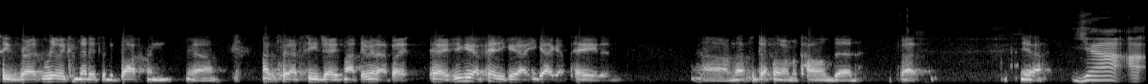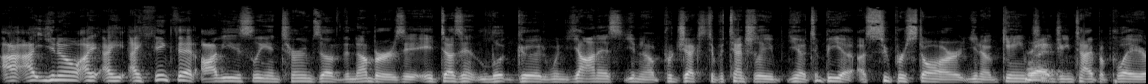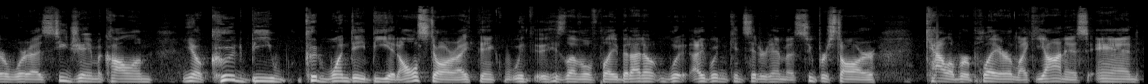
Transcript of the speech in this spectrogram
seems really committed to the Bucks, and you know, not to say that CJ is not doing that, but hey, if you get paid, you got you got to get paid, and um, that's definitely what McCollum did. But yeah. Yeah, I, I, you know, I, I, I think that obviously in terms of the numbers, it, it, doesn't look good when Giannis, you know, projects to potentially, you know, to be a, a superstar, you know, game changing right. type of player. Whereas CJ McCollum, you know, could be, could one day be an all star. I think with his level of play, but I don't, I wouldn't consider him a superstar caliber player like Giannis. And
